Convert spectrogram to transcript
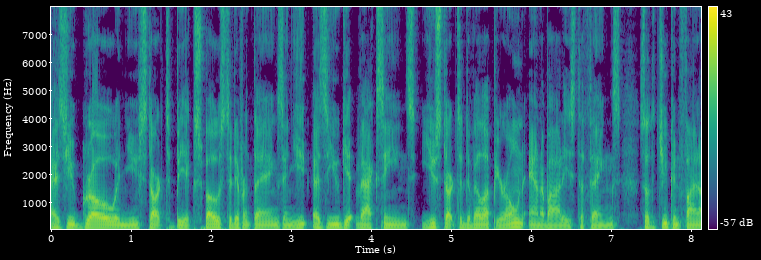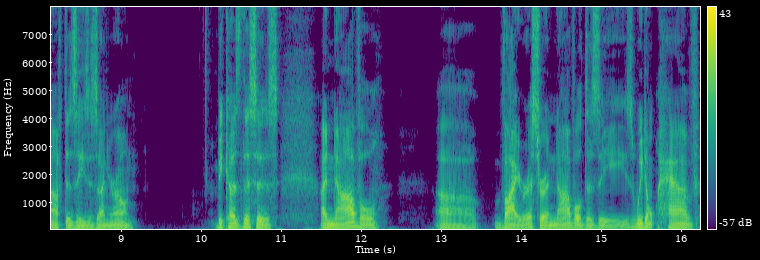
As you grow and you start to be exposed to different things and you as you get vaccines you start to develop your own antibodies to things so that you can fight off diseases on your own. Because this is a novel uh, virus or a novel disease we don't have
